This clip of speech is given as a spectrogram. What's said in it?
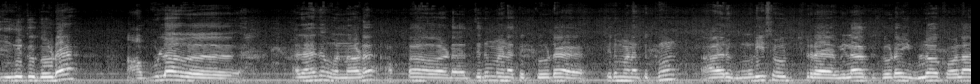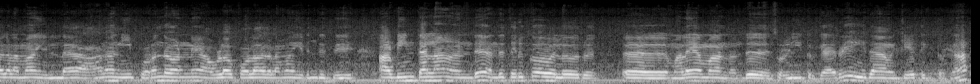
இதுக்கு கூட அவ்வளோ அதாவது உன்னோட அப்பாவோட திருமணத்துக்கு கூட திருமணத்துக்கும் அவருக்கு முடிசூட்டுற விழாவுக்கு கூட இவ்வளோ கோலாகலமாக இல்லை ஆனால் நீ பிறந்த உடனே அவ்வளோ கோலாகலமாக இருந்தது அப்படின்ட்டெல்லாம் வந்து அந்த திருக்கோவலூர் மலையம்மான் மலையமான் வந்து சொல்லிகிட்டு இருக்காரு இதை அவன் கேட்டுக்கிட்டு இருக்கான்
